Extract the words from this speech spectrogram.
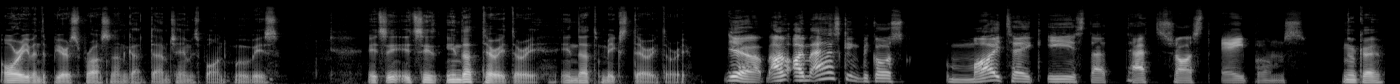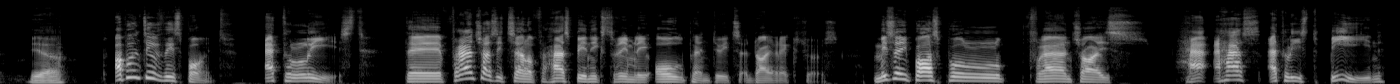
or even the Pierce Brosnan goddamn James Bond movies. It's it's in that territory, in that mixed territory. Yeah, I'm asking because my take is that that's just Abrams. Okay, yeah. Up until this point, at least, the franchise itself has been extremely open to its directors. Mission Impossible franchise ha- has at least been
